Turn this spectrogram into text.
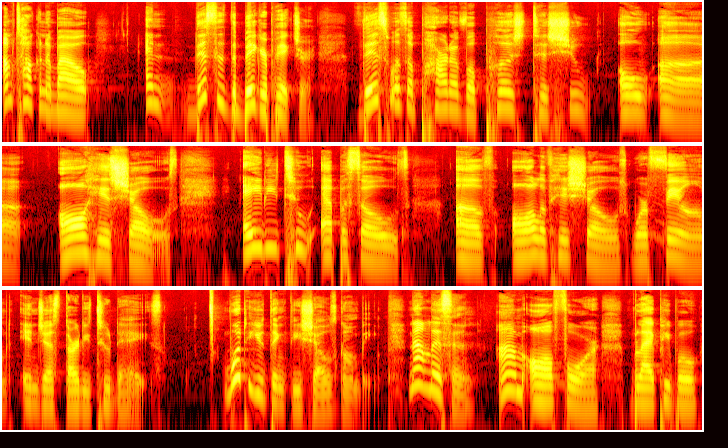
I'm talking about and this is the bigger picture. This was a part of a push to shoot oh uh all his shows. 82 episodes of all of his shows were filmed in just 32 days. What do you think these shows going to be? Now listen, I'm all for black people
